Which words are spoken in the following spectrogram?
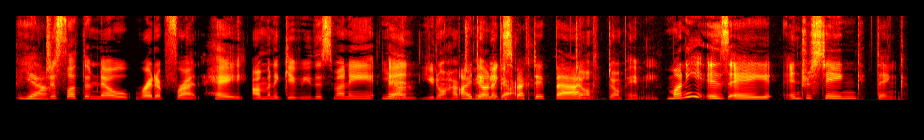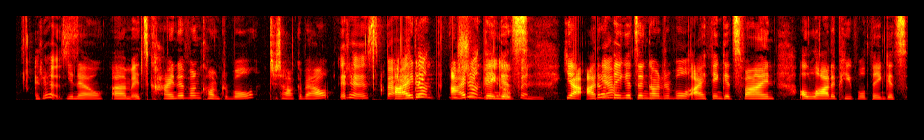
yeah. Just let them know right up front. Hey, I'm going to give you this money, Yeah. and you don't have to. I pay don't expect back. it back. Don't don't pay me. Money is a interesting thing. It is. You know, um, it's kind of uncomfortable to talk about. It is. But I, think don't. I don't think it's. Yeah, I don't Yeah. think it's uncomfortable. I think it's fine. A lot of people think it's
